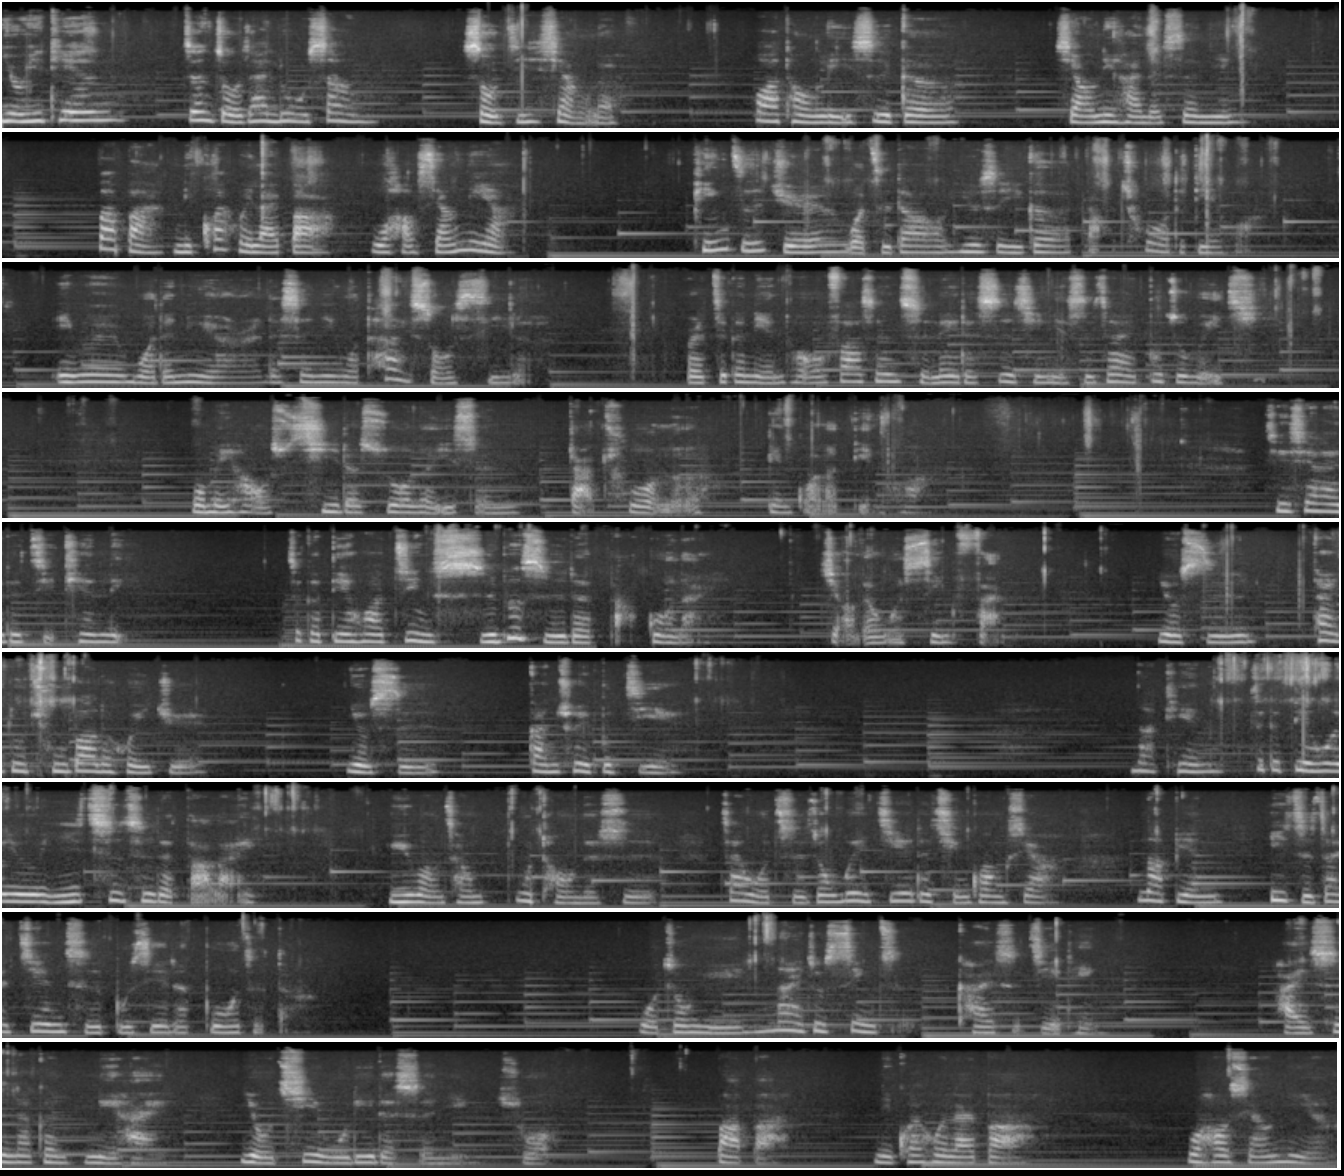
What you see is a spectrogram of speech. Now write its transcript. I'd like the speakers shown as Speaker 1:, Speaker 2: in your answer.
Speaker 1: 有一天，正走在路上，手机响了，话筒里是个小女孩的声音：“爸爸，你快回来吧，我好想你啊！”凭直觉，我知道又是一个打错的电话，因为我的女儿的声音我太熟悉了，而这个年头发生此类的事情也实在不足为奇。我没好气的说了一声“打错了”，便挂了电话。接下来的几天里，这个电话竟时不时的打过来，搅得我心烦。有时态度粗暴的回绝，有时干脆不接。那天，这个电话又一次次的打来。与往常不同的是，在我始终未接的情况下，那边一直在坚持不懈地拨着打。我终于耐住性子开始接听，还是那个女孩有气无力的声音说：“爸爸，你快回来吧，我好想你啊。”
